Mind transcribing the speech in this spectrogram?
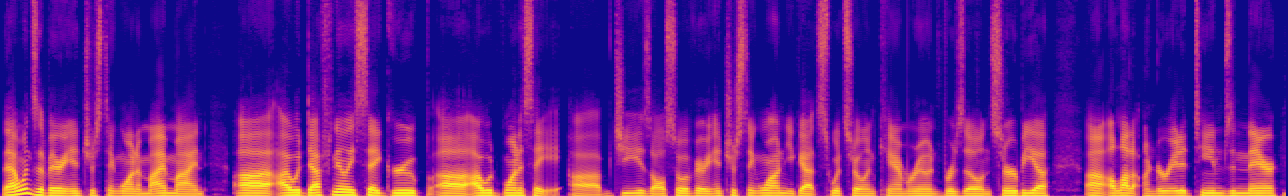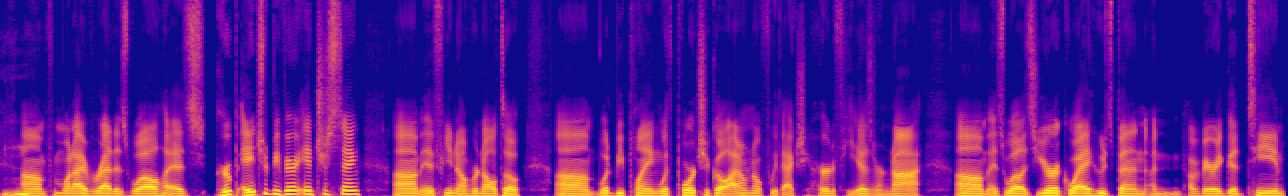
that one's a very interesting one in my mind. Uh, I would definitely say group. Uh, I would want to say uh, G is also a very interesting one. You got Switzerland, Cameroon, Brazil, and Serbia. Uh, a lot of underrated teams in there, Mhm. um, from what I've read as well. As Group H would be very interesting. Um, if you know Ronaldo um, would be playing with Portugal. I don't know if we've actually heard if he is or not. Um, as well as Uruguay, who's been a, a very good team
